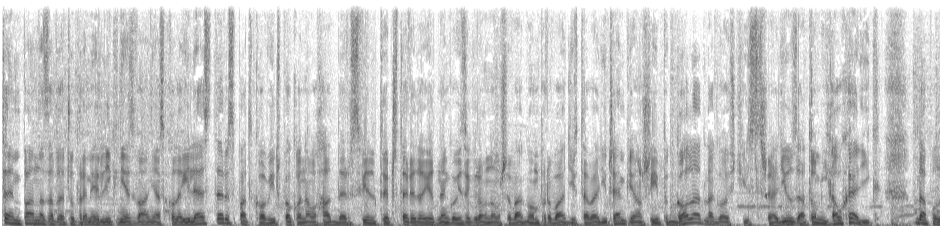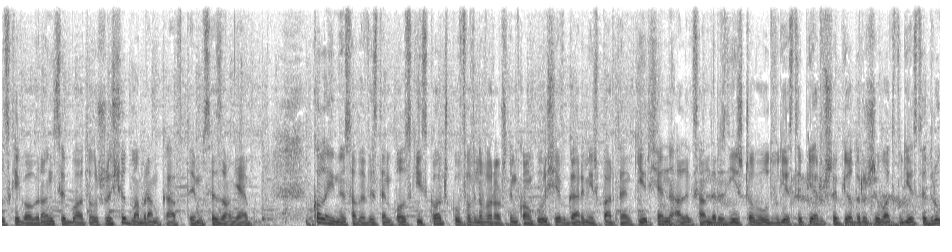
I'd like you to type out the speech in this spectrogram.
Tempa na zapleczu Premier League nie zwalnia z kolei Leicester. Spadkowicz pokonał Huddersfield 4 do 1 i z ogromną przewagą prowadzi w tabeli Championship. Gola dla gości strzelił za to Michał Helik. Dla polskiego obrońcy była to już siódma bramka w tym sezonie. Kolejny słaby występ polskich skoczków w noworocznym konkursie w Garmisch-Partenkirchen. Aleksander Zniszczo był 21, Piotr Żyła 22,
